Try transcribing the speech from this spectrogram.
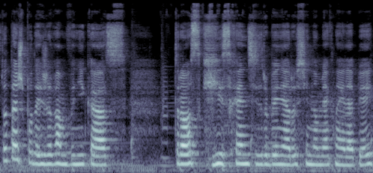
To też podejrzewam wynika z troski, z chęci zrobienia roślinom jak najlepiej.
